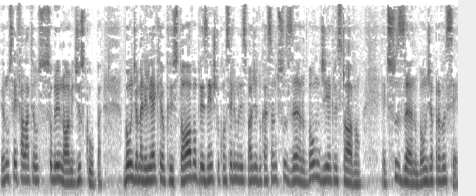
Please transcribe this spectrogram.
Eu não sei falar teu sobrenome, desculpa. Bom dia, Marília, aqui é o Cristóvão, presidente do Conselho Municipal de Educação de Suzano. Bom dia, Cristóvão. É de Suzano, bom dia para você.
